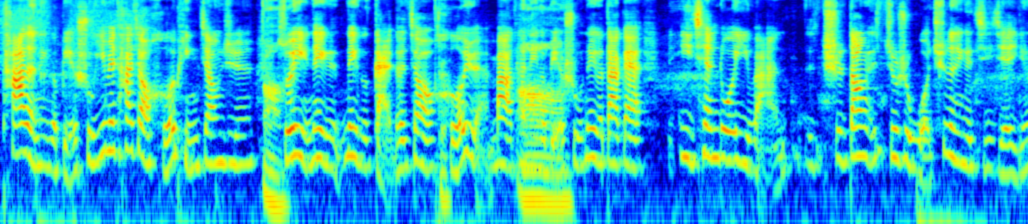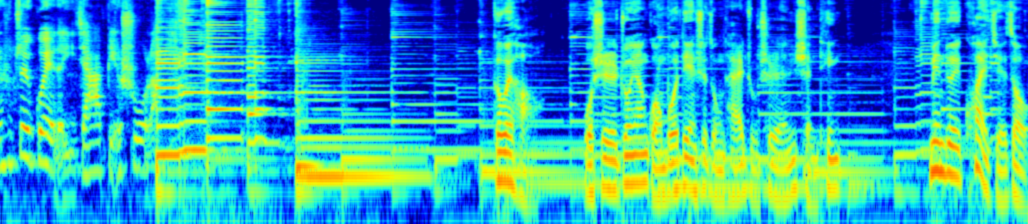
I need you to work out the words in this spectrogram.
他的那个别墅，因为他叫和平将军，啊所以那个那个改的叫对和园吧，他那个别啊墅，那个大概一千多一晚，是当就是我去的那个季节已经是最贵的一家别墅了。各位好，我是中央广播电视总台主持人沈听。面对快节奏、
